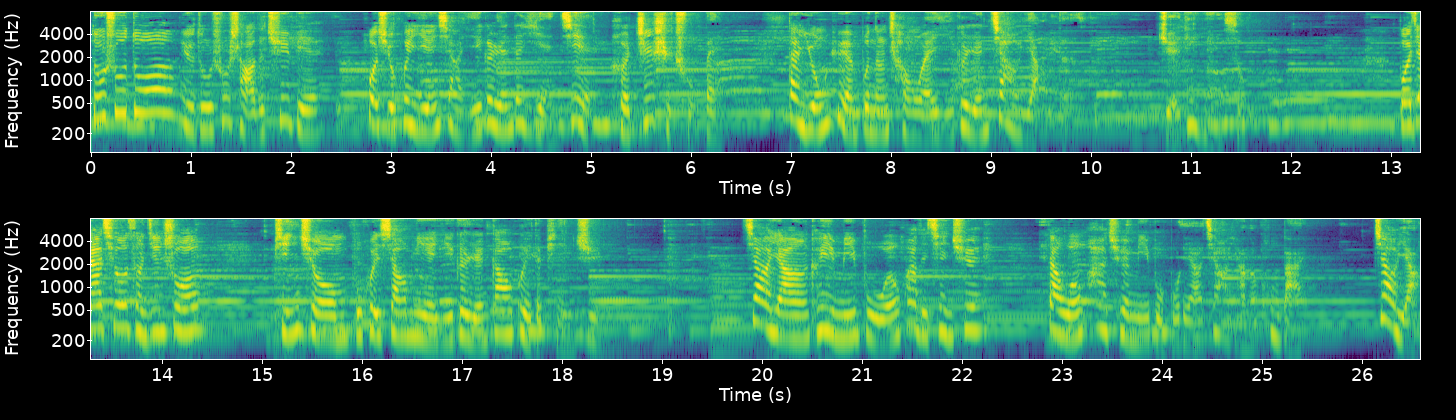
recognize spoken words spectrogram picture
读书多与读书少的区别，或许会影响一个人的眼界和知识储备，但永远不能成为一个人教养的决定因素。薄伽丘曾经说。贫穷不会消灭一个人高贵的品质。教养可以弥补文化的欠缺，但文化却弥补不了教养的空白。教养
